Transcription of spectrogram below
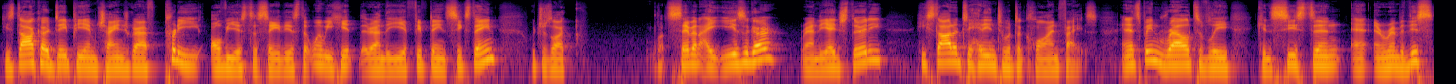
His Darko DPM change graph, pretty obvious to see this, that when we hit around the year 15, 16, which was like, what, seven, eight years ago, around the age 30, he started to head into a decline phase. And it's been relatively consistent. And, and remember, this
